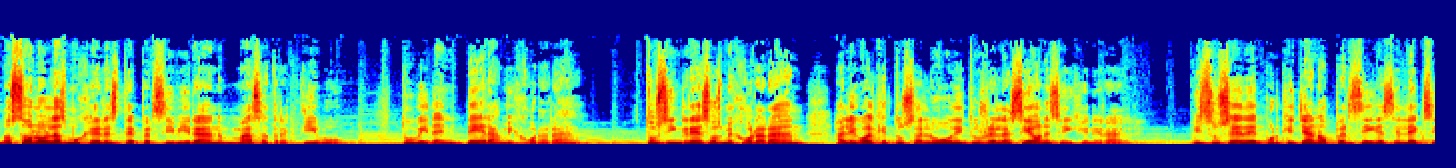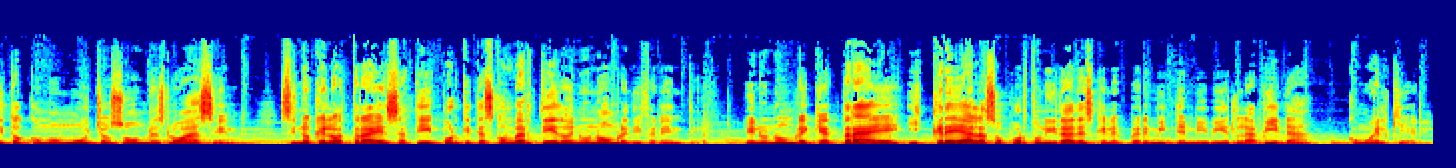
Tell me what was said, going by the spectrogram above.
no solo las mujeres te percibirán más atractivo, tu vida entera mejorará. Tus ingresos mejorarán, al igual que tu salud y tus relaciones en general. Y sucede porque ya no persigues el éxito como muchos hombres lo hacen, sino que lo atraes a ti porque te has convertido en un hombre diferente, en un hombre que atrae y crea las oportunidades que le permiten vivir la vida como él quiere.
